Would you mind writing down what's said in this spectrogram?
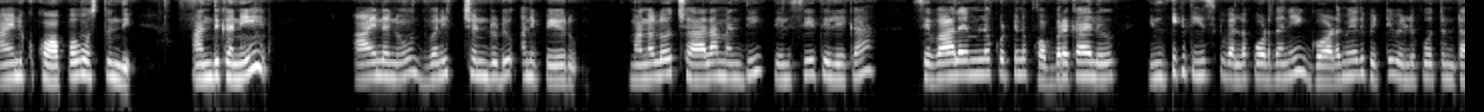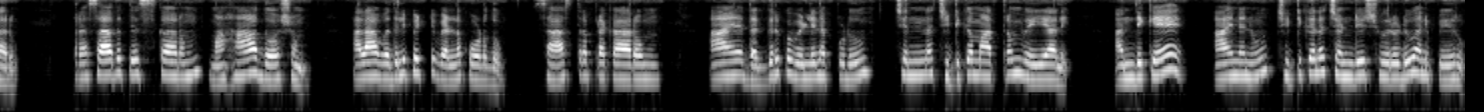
ఆయనకు కోపం వస్తుంది. అందుకని ఆయనను ధ్వనిచండు అని పేరు. మనలో చాలామంది తెలిసి తెలియక శివాలయంలో కొట్టిన కొబ్బరికాయలు ఇంటికి తీసుకువెళ్ళకూడదని గోడ మీద పెట్టి వెళ్ళిపోతుంటారు. ప్రసాద తిరస్కారం మహాదోషం. అలా వదిలిపెట్టి వెళ్ళకూడదు. శాస్త్ర ప్రకారం ఆయన దగ్గరకు వెళ్ళినప్పుడు చిన్న చిటిక మాత్రం వేయాలి. అందుకే ఆయనను చిటికల చండీశ్వరుడు అని పేరు.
